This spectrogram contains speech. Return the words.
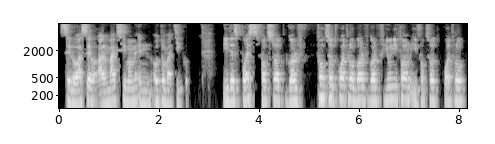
se lo hace al máximo en automático. Y después Foxtrot Golf, Foxtrot 4 Golf Golf Uniform y Foxtrot 4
